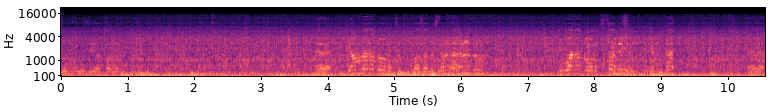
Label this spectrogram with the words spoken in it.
zoom'umuzu yapalım. Evet, bir yanlara doğru tut ha. yana doğru. Duvara doğru tutar mısın? Evet,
